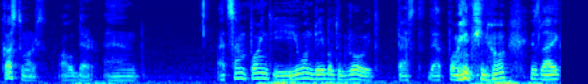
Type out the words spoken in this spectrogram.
customers out there, and at some point you won't be able to grow it past that point. You know, it's like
